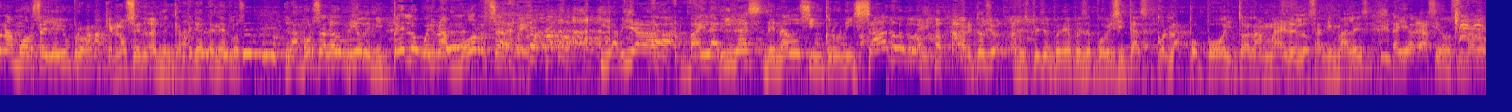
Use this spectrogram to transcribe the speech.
una morsa y hay un programa que no sé, me encantaría tenerlos. La morsa al lado mío de mi pelo, güey, una morsa, güey. Y había bailarinas de nado sincronizado, güey. Entonces yo después yo ponía pues, pobrecitas con la popó y toda la madre de los animales, ahí haciendo su nado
